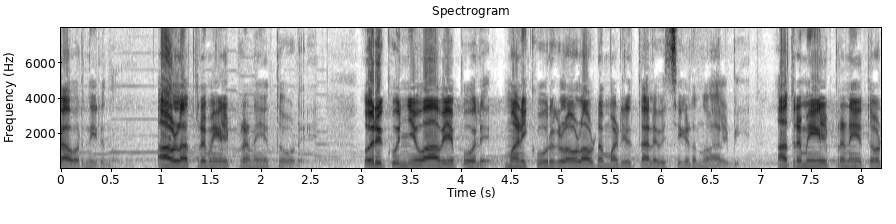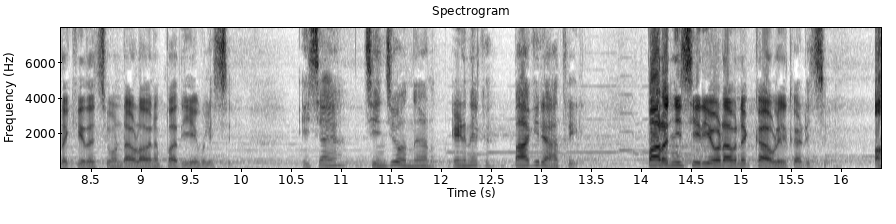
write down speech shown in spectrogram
കവർന്നിരുന്നു. അവൾ അത്രമേൽ പ്രണയത്തോടെ. ഒരു കുഞ്ഞു വാവയെ പോലെ മണിക്കൂറുകളോളം അവളുടെ മടിയിൽ തലവെച്ച് കിടന്നു ആൽബി. അത്രമേൽ പ്രണയത്തോടെ കിതച്ചുകൊണ്ട് അവൾ അവനെ പതിയെ വിളിച്ച്. ഈശായ ചിഞ്ചു വന്നു കാണും എഴുന്നേൽക്ക്. ബാക്കി രാത്രിയിൽ. പറഞ്ഞ് ചിരിയോടെ അവന്റെ കവിളിൽ കടിച്ചു. ആ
